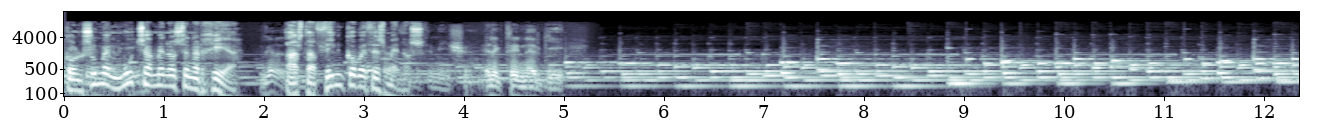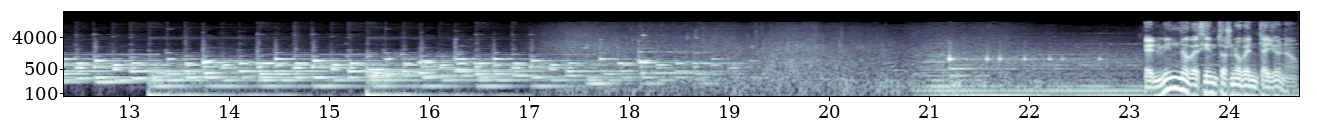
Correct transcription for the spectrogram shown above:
consumen mucha menos energía, hasta cinco veces menos. En 1991,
